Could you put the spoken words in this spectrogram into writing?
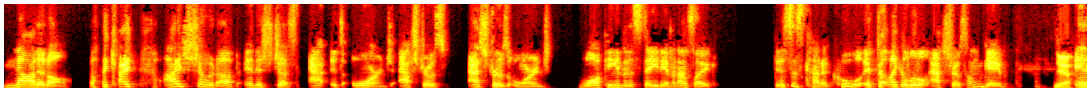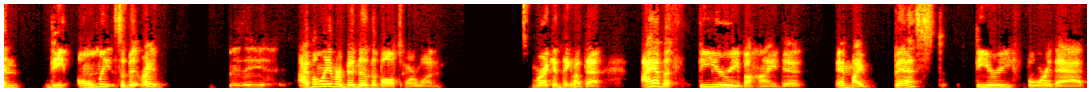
not at all. Like I I showed up and it's just it's orange, Astros Astros orange walking into the stadium, and I was like, this is kind of cool. It felt like a little Astros home game. Yeah. And the only so bit right, I've only ever been to the Baltimore one, where I can think about that. I have a theory behind it, and my best theory for that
